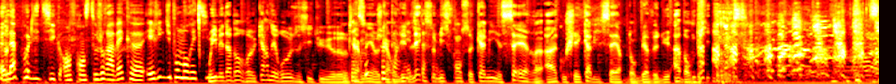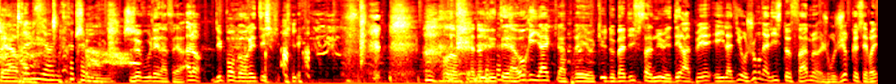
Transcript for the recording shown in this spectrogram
La politique en France, toujours avec euh, Éric Dupont-Moretti. Oui, mais d'abord, euh, carnet rose, si tu euh, permets, sûr, Caroline. permets. L'ex-Miss France Camille Serre a accouché Camille Serre, donc bienvenue à Bambi. Serre. Très mignonne, très très mignonne. Je voulais la faire. Alors, Dupont-Moretti, il, est-. il était à Aurillac après euh, qu'une manif seins nus ait dérapé et il a dit aux journalistes femmes, je vous jure que c'est vrai,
